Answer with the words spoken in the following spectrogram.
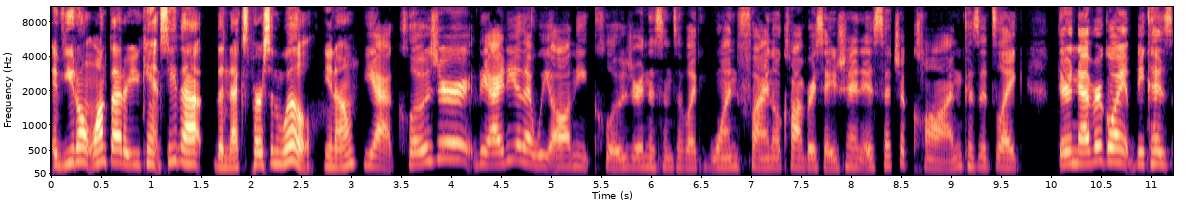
if you don't want that or you can't see that, the next person will, you know? Yeah, closure, the idea that we all need closure in the sense of like one final conversation is such a con because it's like they're never going because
